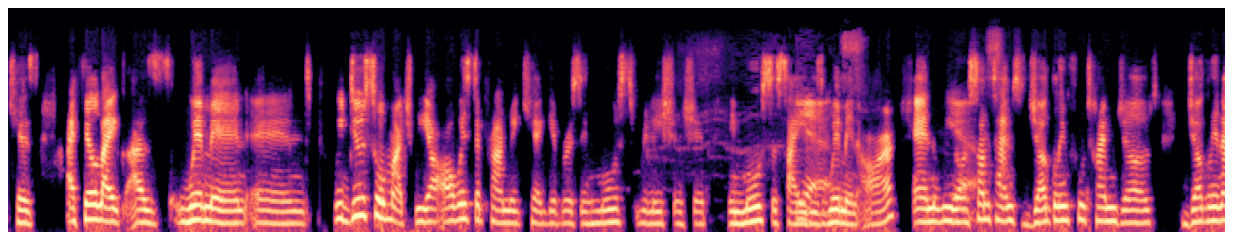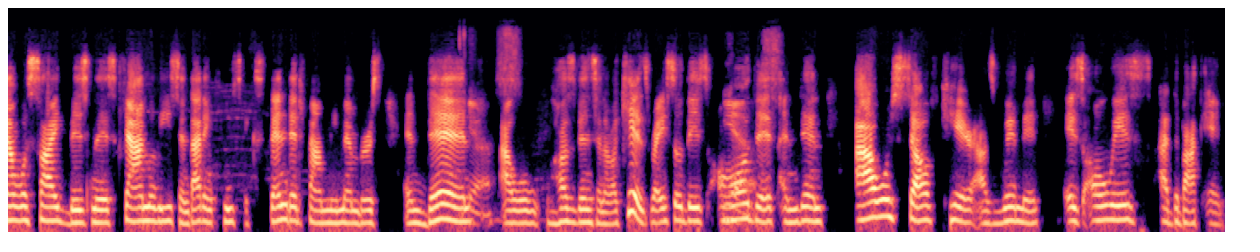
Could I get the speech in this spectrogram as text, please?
because I feel like as women and we do so much. We are always the primary caregivers in most relationships, in most societies, yes. women are. And we yes. are sometimes juggling full-time jobs, juggling our side business, families, and that includes extended family members, and then yes. our husbands and our kids, right? So there's all this, and then our self-care as women is always at the back end.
